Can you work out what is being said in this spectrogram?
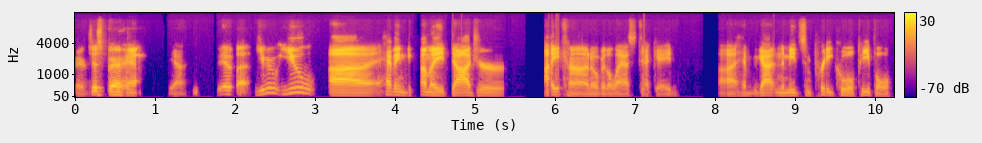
bare just bare hand. Yeah. But, you you uh having become a Dodger icon over the last decade, uh, have gotten to meet some pretty cool people.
